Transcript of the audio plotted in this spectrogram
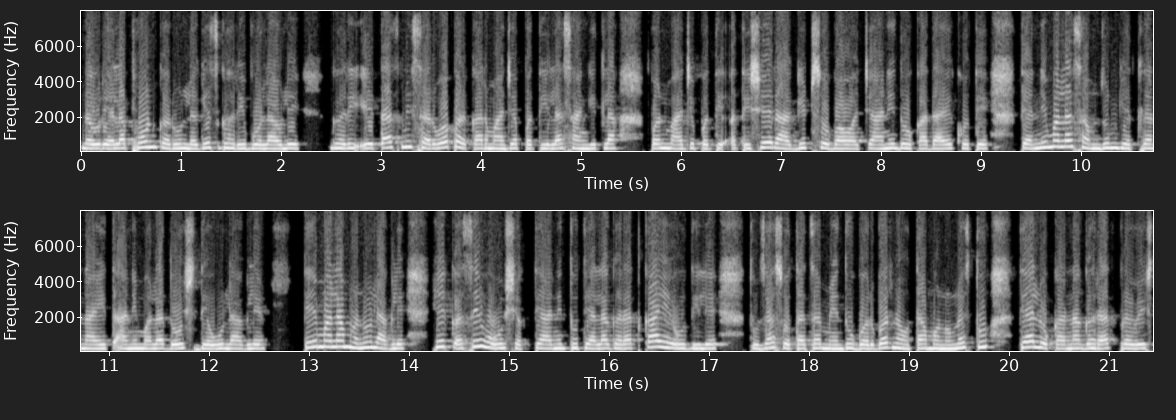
नवऱ्याला फोन करून लगेच घरी बोलावले. घरी येताच मी सर्व प्रकार माझ्या पतीला सांगितला पण माझे पती अतिशय रागीट स्वभावाचे आणि धोकादायक होते. त्यांनी मला समजून घेतलं नाहीत आणि मला दोष देऊ लागले. ते मला म्हणू लागले हे कसे होऊ शकते आणि तू त्याला घरात का येऊ दिले? तुझा स्वतःचा मेंदू बरोबर नव्हता म्हणूनच तू त्या लोकांना घरात प्रवेश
